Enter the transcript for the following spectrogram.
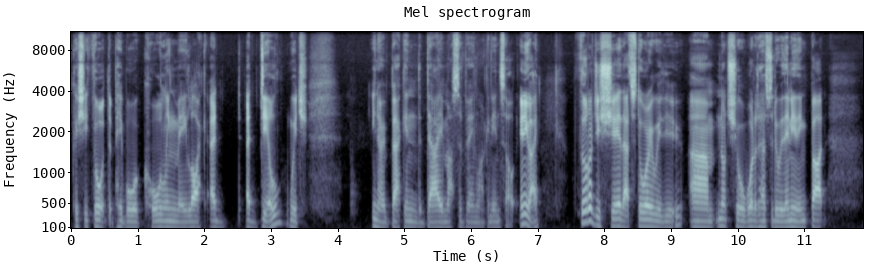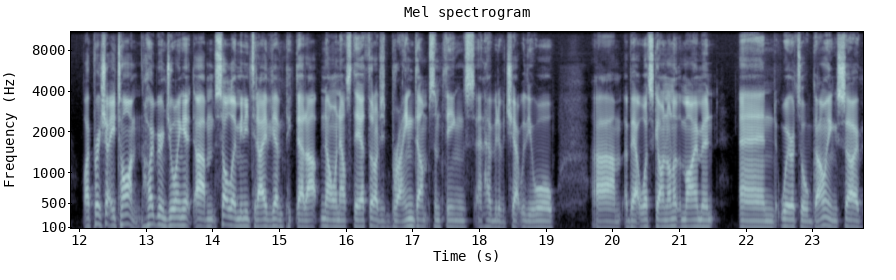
because she thought that people were calling me like a a dill, which you know back in the day must have been like an insult. Anyway thought I'd just share that story with you. Um, not sure what it has to do with anything, but I appreciate your time. Hope you're enjoying it. Um, solo mini today. If you haven't picked that up, no one else there. I thought I'd just brain dump some things and have a bit of a chat with you all um, about what's going on at the moment and where it's all going. So,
